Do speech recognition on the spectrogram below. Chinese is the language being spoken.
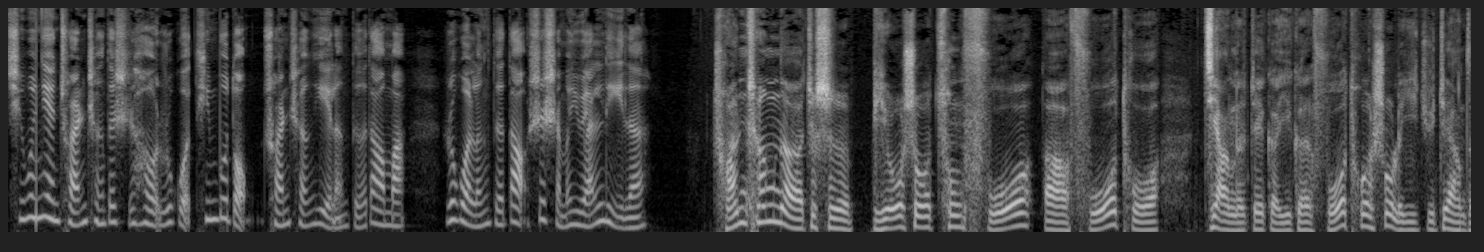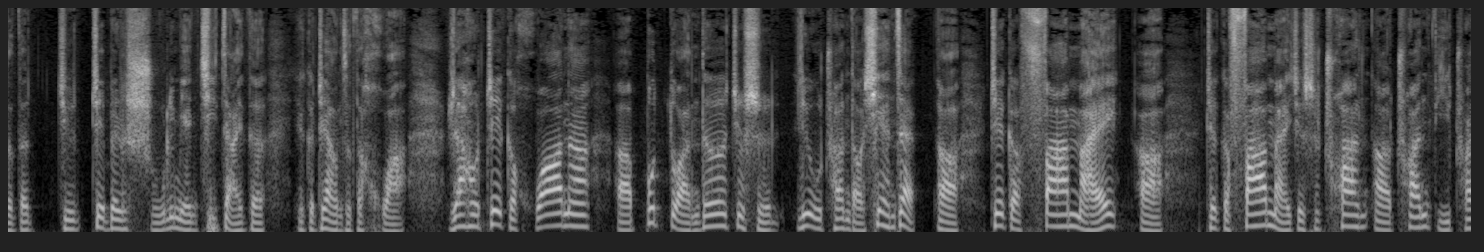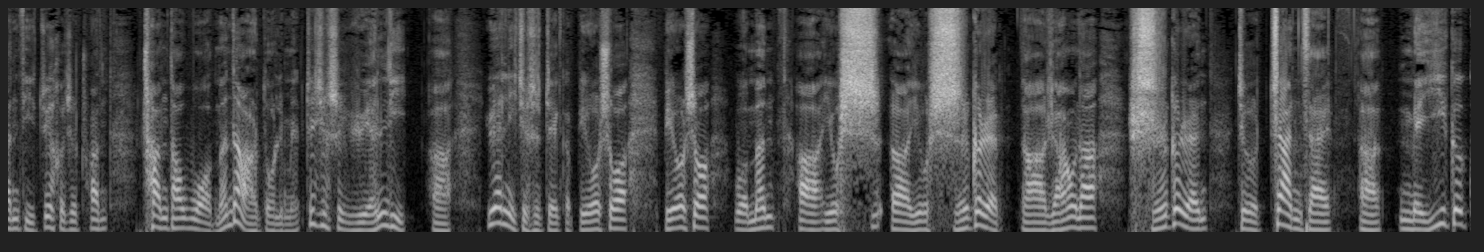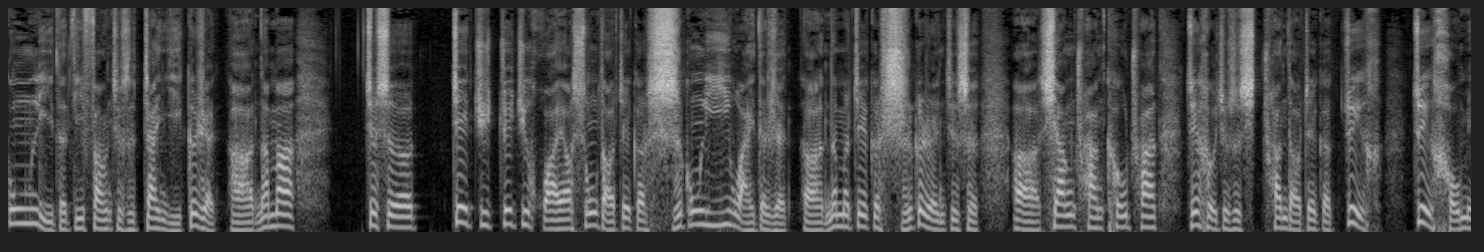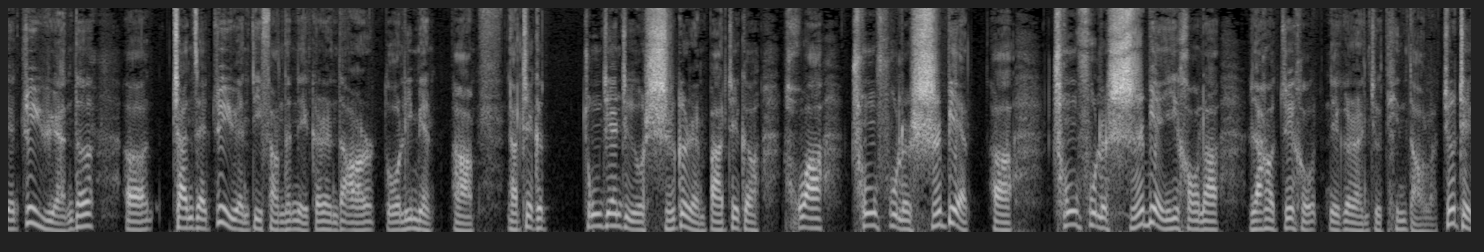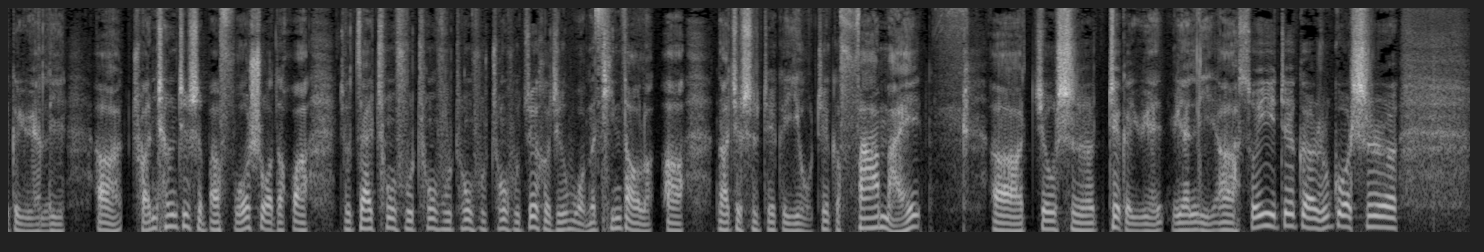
请问念传承的时候，如果听不懂，传承也能得到吗？如果能得到，是什么原理呢？传承呢，就是比如说从佛啊佛陀讲了这个一个佛陀说了一句这样子的，就这本书里面记载的一个这样子的话，然后这个话呢啊不断的就是流传到现在啊，这个发埋啊，这个发脉就是穿啊穿底穿底，最后就穿穿到我们的耳朵里面，这就是原理。啊，原理就是这个。比如说，比如说，我们啊有十啊有十个人啊，然后呢，十个人就站在啊每一个公里的地方，就是站一个人啊。那么，就是这句这句话要送到这个十公里以外的人啊。那么这个十个人就是啊相传口传，最后就是传到这个最。最后面最远的，呃，站在最远地方的那个人的耳朵里面啊，那这个中间就有十个人把这个话重复了十遍啊，重复了十遍以后呢，然后最后那个人就听到了，就这个原理啊，传承就是把佛说的话就再重复、重复、重复、重复，最后就我们听到了啊，那就是这个有这个发埋，啊，就是这个原原理啊，所以这个如果是。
